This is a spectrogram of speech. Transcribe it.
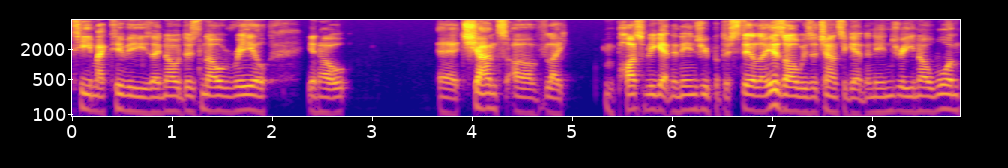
team activities. I know there's no real, you know, uh, chance of like possibly getting an injury, but there still is always a chance of getting an injury. You know, one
